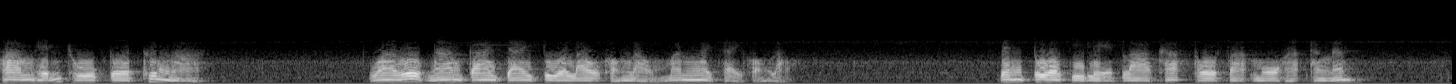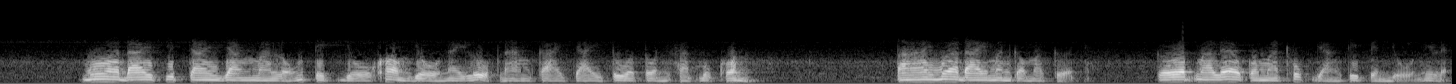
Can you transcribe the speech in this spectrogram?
ความเห็นถูกเกิดขึ้นมา ว่ารูปนามกายใจตัวเราของเรา มันไม่ใช่ของเรา เป็นตัวกิเลสราคะโทสะโมหะทั้งนั้น เมื่อใดจิตใจยังมาหลงติดอยู่ข้องอยู่ในรูปนามกายใจตัวตนสัตว์บุคคล ตายเมื่อใดมันก็มาเกิด เกิดมาแล้วก็มาทุกอย่างที่เป็นอยู่นี่แหละ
